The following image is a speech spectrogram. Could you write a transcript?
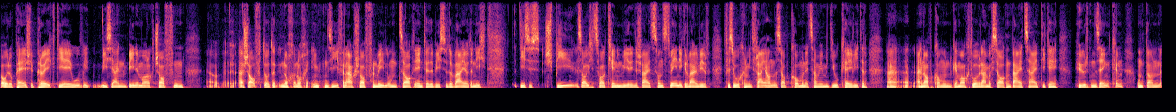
europäische Projekt, die EU, wie, wie sie einen Binnenmarkt schaffen, schafft oder noch, noch intensiver auch schaffen will und sagt, entweder bist du dabei oder nicht. Dieses Spiel, sage ich jetzt mal, kennen wir in der Schweiz sonst weniger, weil wir versuchen mit Freihandelsabkommen, jetzt haben wir mit UK wieder äh, ein Abkommen gemacht, wo wir einfach sagen, beidseitige Hürden senken und dann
